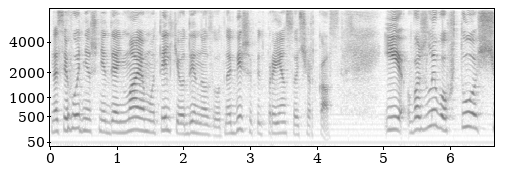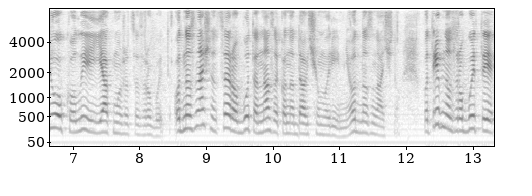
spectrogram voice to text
на сьогоднішній день маємо тільки один азот найбільше підприємство Черкас. І важливо, хто, що, коли і як може це зробити. Однозначно, це робота на законодавчому рівні. Однозначно, потрібно зробити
